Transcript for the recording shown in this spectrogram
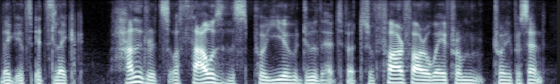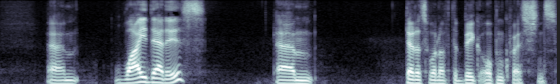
like it's it's like hundreds or thousands per year who do that, but far far away from twenty percent. Um, why that is, um, that is one of the big open questions.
